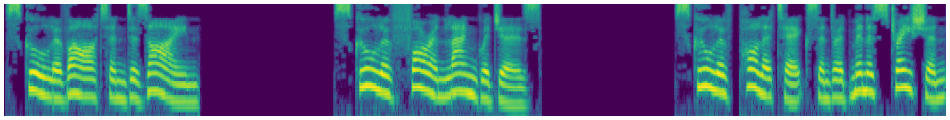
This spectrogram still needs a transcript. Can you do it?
School of Art and Design School of Foreign Languages School of Politics and Administration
